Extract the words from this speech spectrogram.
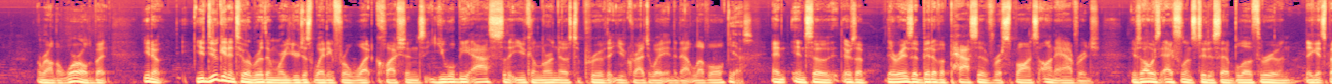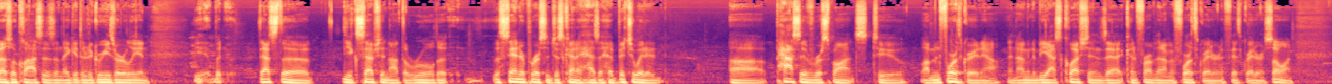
around the world, but you know, you do get into a rhythm where you're just waiting for what questions you will be asked so that you can learn those to prove that you've graduated into that level. Yes. And and so there's a there is a bit of a passive response on average. There's always excellent students that blow through and they get special classes and they get their degrees early and yeah, but that's the the exception, not the rule. The the standard person just kind of has a habituated uh, passive response to well, I'm in fourth grade now, and I'm going to be asked questions that confirm that I'm a fourth grader and a fifth grader and so on.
